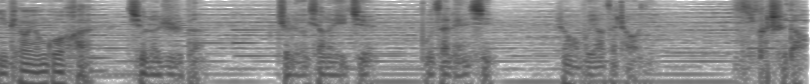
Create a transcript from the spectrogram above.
你漂洋过海去了日本，只留下了一句“不再联系”，让我不要再找你。你可知道，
